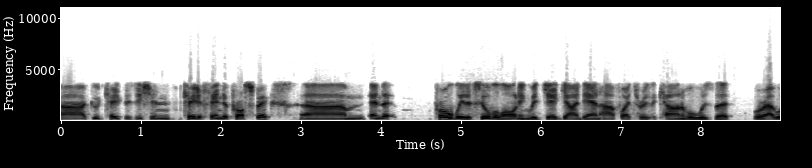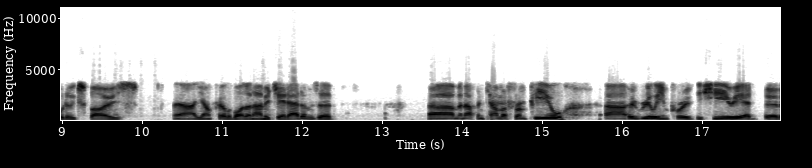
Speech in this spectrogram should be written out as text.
uh, good key position, key defender prospects, um, and that probably the silver lining with Jedd going down halfway through the carnival was that we're able to expose uh, a young fellow by the name of Jed Adams, a, um, an up and comer from Peel, uh, who really improved this year. He had a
